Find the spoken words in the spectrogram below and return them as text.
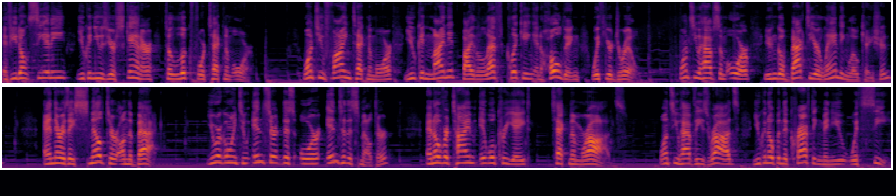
If you don't see any, you can use your scanner to look for Technum ore. Once you find Technum ore, you can mine it by left clicking and holding with your drill. Once you have some ore, you can go back to your landing location, and there is a smelter on the back you are going to insert this ore into the smelter, and over time it will create Technum rods. Once you have these rods, you can open the crafting menu with C.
